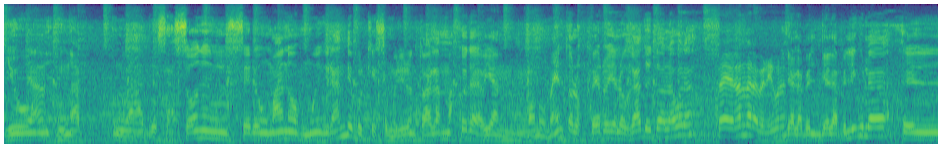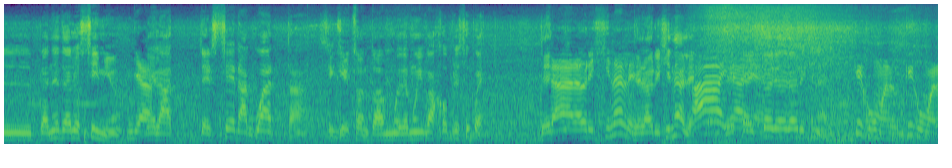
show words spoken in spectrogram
Y hubo un- una, una desazón en el ser humano muy grande porque se murieron todas las mascotas. Habían monumentos a los perros y a los gatos y toda la hora. ¿Estás hablando de la película? De la, pel- de la película El planeta de los simios. Ya. De la tercera, cuarta. Así que son todas muy, de muy bajo presupuesto. De, O sea, las originales. de las originales. Ah, de ya, esta ya. historia de la original. Qué Kuman, qué Kuman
